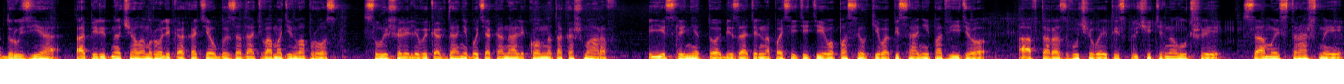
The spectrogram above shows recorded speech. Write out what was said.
Друзья, а перед началом ролика хотел бы задать вам один вопрос. Слышали ли вы когда-нибудь о канале «Комната кошмаров»? Если нет, то обязательно посетите его по ссылке в описании под видео. Автор озвучивает исключительно лучшие, самые страшные,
